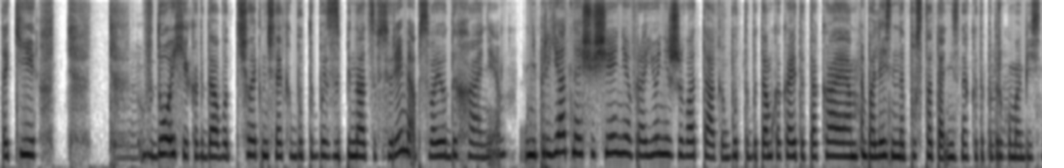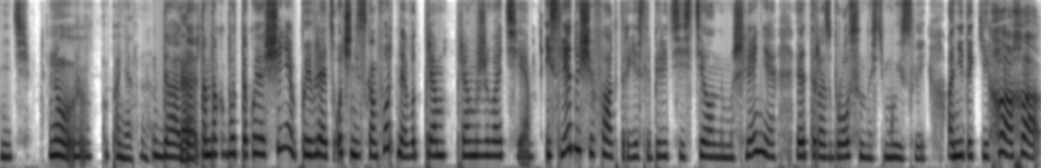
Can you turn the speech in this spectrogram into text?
такие вдохи, когда вот человек начинает как будто бы запинаться все время об свое дыхание. Неприятное ощущение в районе живота, как будто бы там какая-то такая болезненная пустота. Не знаю, как это по-другому объяснить. Ну, понятно. Да, да, да. Там так, как будто такое ощущение появляется очень дискомфортное, вот прям, прям в животе. И следующий фактор, если перейти с тела на мышление, это разбросанность мыслей. Они такие, ха-ха,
